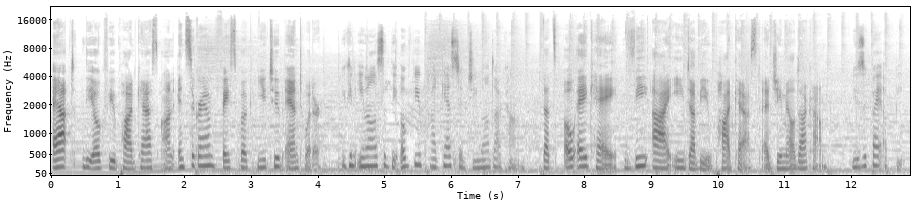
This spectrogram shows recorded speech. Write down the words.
at the Oakview Podcast on Instagram, Facebook, YouTube, and Twitter. You can email us at the oakviewpodcast at gmail.com. That's O A K V I E W podcast at gmail.com. Music by Uppbeat.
